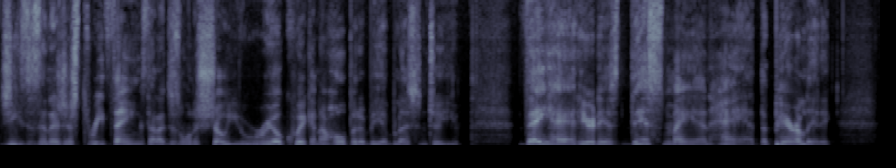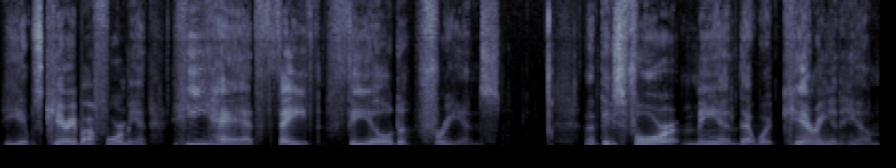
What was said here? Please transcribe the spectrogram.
Jesus. And there's just three things that I just want to show you real quick, and I hope it'll be a blessing to you. They had, here it is, this man had, the paralytic, he was carried by four men. He had faith filled friends. That these four men that were carrying him,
